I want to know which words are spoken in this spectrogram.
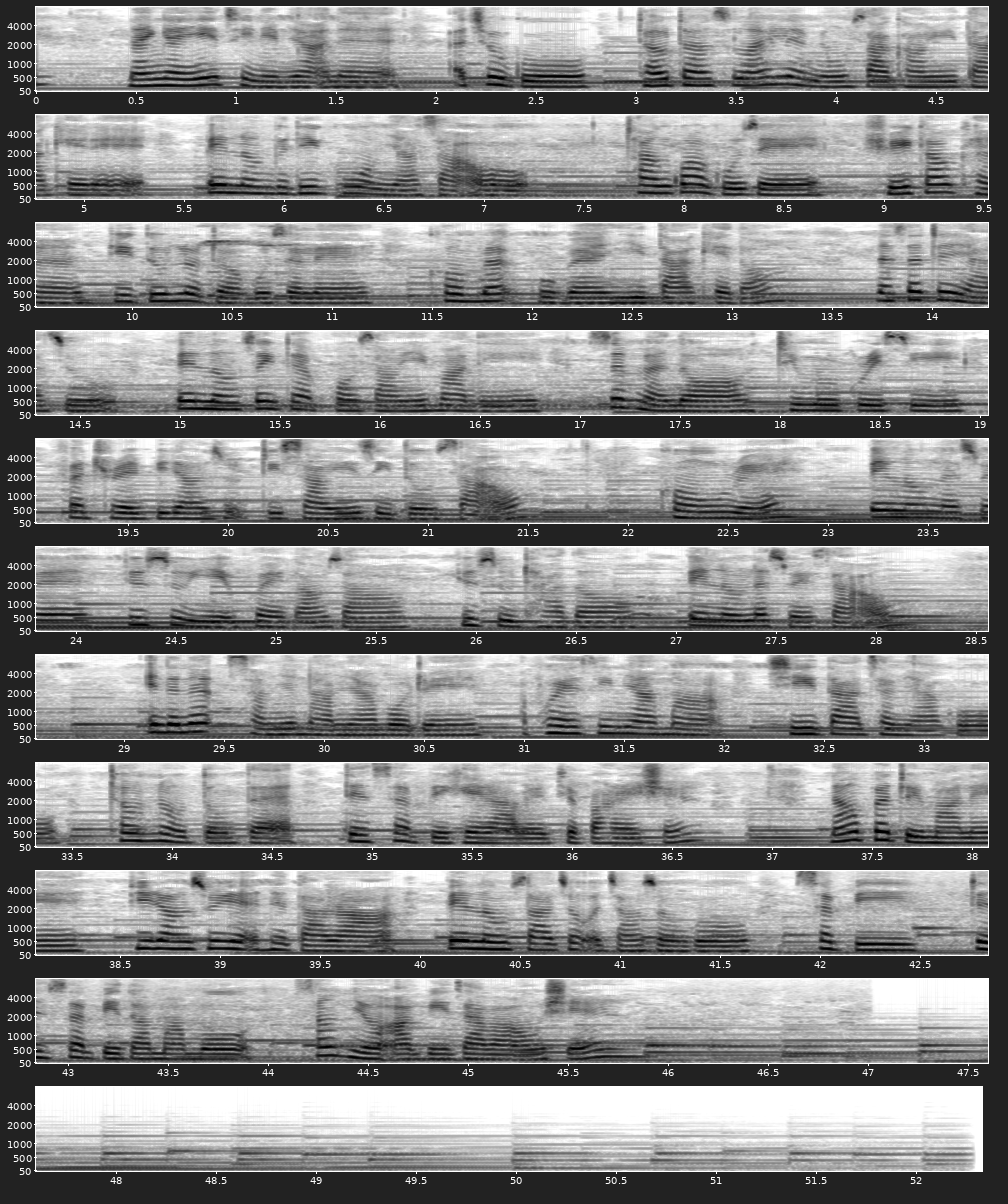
နိုင်ငံရေးအခြေအနေများအနက်အချို့ကိုဒေါက်တာစလိုင်းလျက်မျိုးစာခေါင်းရေးသားခဲ့တဲ့ပင်လုံကတိကူအများစာအုပ် 1990ရွေးကောက်ခံပြည်သူ့လွှတ်တော်ကိုယ်စားလှယ်ခွန်မတ်ကိုပန်းရေးသားခဲ့သော21ရာစုပင်လုံစိတ်သက်ဖော်ဆောင်ရေးမှသည်စစ်မှန်သောဒီမိုကရေစီဖက်ဒရယ်ပြည်ထောင်စုတည်ဆောက်ရေးစီသို့စာအုပ်ခွန်ဦးရယ်ပင်လုံလက်ဆွဲပြုစုရေးအဖွဲ့ကောင်းဆောင်ပြုစုထားသောပင်လုံလက်ဆွဲစာအုပ်အင်တာနက်စာမျက်နှာများပေါ်တွင် အဖွဲ့အစည်းများမှရေးသားချက်များကို ထုတ်နှုတ်သုံးသပ်တင်ဆက်ပေးခဲ့တာပဲဖြစ်ပါရဲ့ရှင်။နောက်ပတ်တွေမှာလည်းပြည်တော်စုရဲ့အနှစ်သာရပင်လုံစာချုပ်အကြောင်းစုံကိုဆက်ပြီးတင်ဆက်ပေးသွားမှာမို့စောင့်မျှော်အားပေးကြပါအောင်ရှင်။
